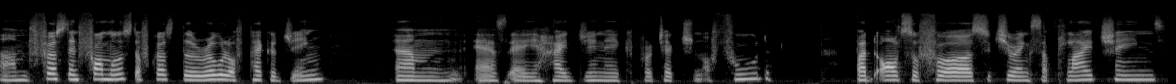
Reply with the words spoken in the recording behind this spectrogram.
Um, first and foremost, of course, the role of packaging um, as a hygienic protection of food but also for securing supply chains,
